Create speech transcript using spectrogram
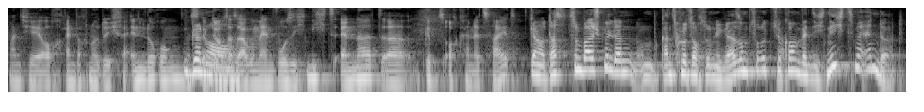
Manche auch einfach nur durch Veränderungen. Es Genau. gibt auch das Argument, wo sich nichts ändert, da gibt es auch keine Zeit. Genau, das zum Beispiel, dann, um ganz kurz aufs Universum zurückzukommen, wenn sich nichts mehr ändert,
